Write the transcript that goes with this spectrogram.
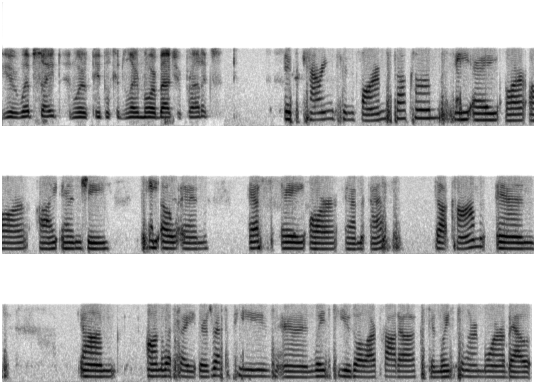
your website and where people can learn more about your products. It's carringtonfarms.com. C A R R I N G T O N F A R M S dot com and um on the website there's recipes and ways to use all our products and ways to learn more about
